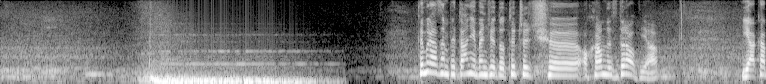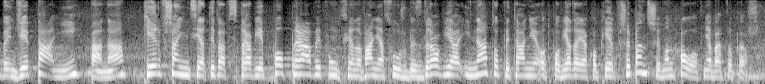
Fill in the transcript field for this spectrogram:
Tym razem pytanie będzie dotyczyć e, ochrony zdrowia. Jaka będzie pani, pana pierwsza inicjatywa w sprawie poprawy funkcjonowania służby zdrowia? I na to pytanie odpowiada jako pierwszy pan Szymon Hołownia. Bardzo proszę.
